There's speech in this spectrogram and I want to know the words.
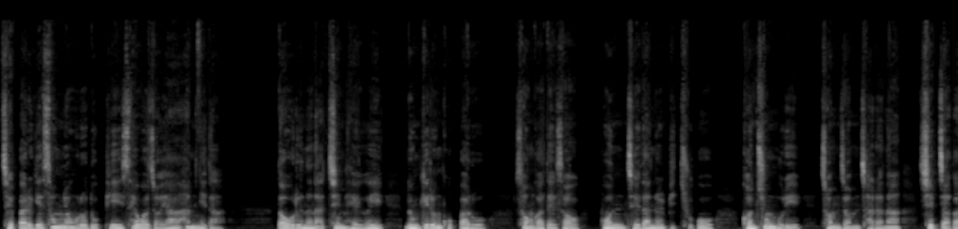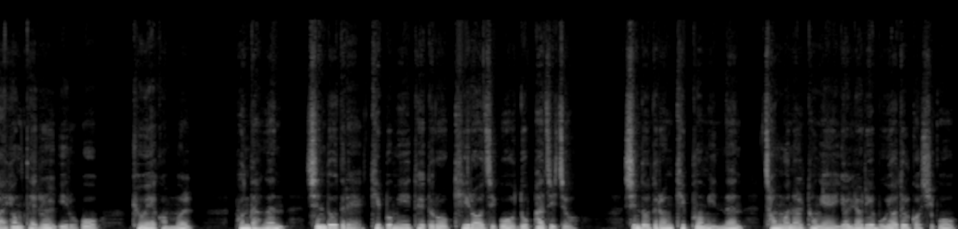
재빠르게 성령으로 높이 세워져야 합니다. 떠오르는 아침 해의 눈길은 곧바로 성가대서 본 재단을 비추고 건축물이 점점 자라나 십자가 형태를 이루고 교회 건물, 본당은 신도들의 기쁨이 되도록 길어지고 높아지죠. 신도들은 기품 있는 정문을 통해 열렬히 모여들 것이고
